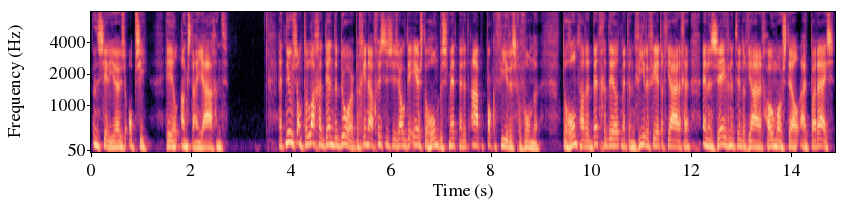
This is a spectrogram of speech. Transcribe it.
een serieuze optie. Heel angstaanjagend. Het nieuws om te lachen dende door. Begin augustus is ook de eerste hond besmet met het apenpokkenvirus gevonden. De hond had het bed gedeeld met een 44-jarige en een 27-jarig homostel uit Parijs.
